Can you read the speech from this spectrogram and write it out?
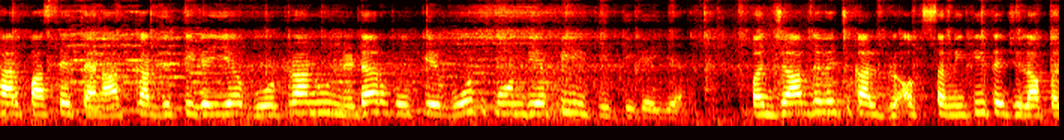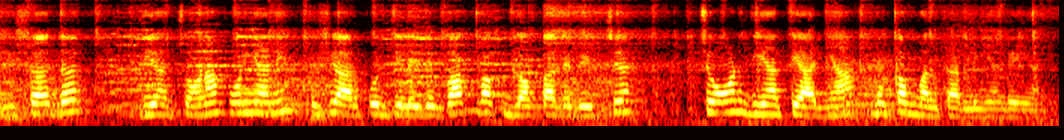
ਹਰ ਪਾਸੇ ਤਾਇਨਾਤ ਕਰ ਦਿੱਤੀ ਗਈ ਹੈ। ਵੋਟਰਾਂ ਨੂੰ ਨਿਡਰ ਹੋ ਕੇ ਵੋਟ ਪਾਉਣ ਦੀ ਅਪੀਲ ਕੀਤੀ ਗਈ ਹੈ। ਪੰਜਾਬ ਦੇ ਵਿੱਚ ਕੱਲ ਬਲਾਕ ਸਮਿਤੀ ਤੇ ਜ਼ਿਲ੍ਹਾ ਪਰਿਸ਼ਦ ਦੀਆਂ ਚੋਣਾਂ ਹੋਣੀਆਂ ਨੇ। ਹੁਸ਼ਿਆਰਪੁਰ ਜ਼ਿਲ੍ਹੇ ਦੇ ਵੱਖ-ਵੱਖ ਬਲਾਕਾਂ ਦੇ ਵਿੱਚ ਚੋਣ ਦੀਆਂ ਤਿਆਰੀਆਂ ਮੁਕੰਮਲ ਕਰ ਲਈਆਂ ਗਈਆਂ ਨੇ।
